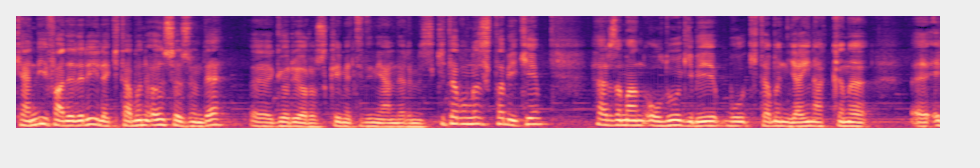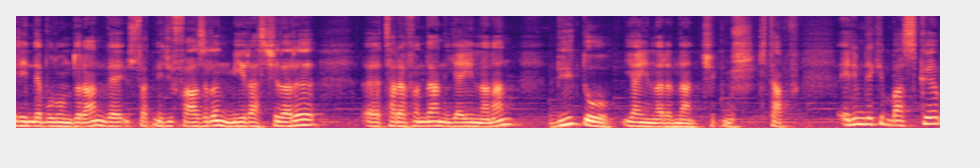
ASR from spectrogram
kendi ifadeleriyle kitabın ön sözünde e, görüyoruz kıymetli dinleyenlerimiz. Kitabımız tabii ki her zaman olduğu gibi bu kitabın yayın hakkını e, elinde bulunduran ve Üstad Necip Fazıl'ın mirasçıları e, tarafından yayınlanan Büyük Doğu yayınlarından çıkmış kitap. Elimdeki baskı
